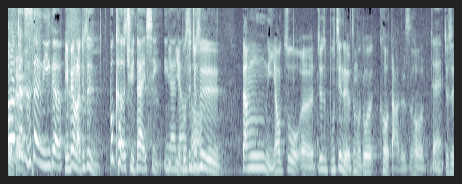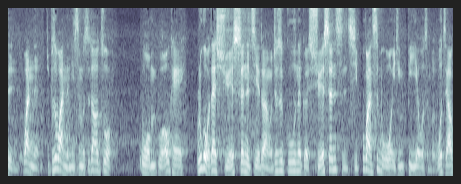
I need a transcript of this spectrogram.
就只剩你一个，也没有啦，就是不可取代性，应该也不是，就是当你要做呃，就是不见得有这么多扣打的时候，对，就是万能，不是万能，你什么事都要做，我我 OK。如果我在学生的阶段，我就是估那个学生时期，不管是不是我已经毕业或什么，我只要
